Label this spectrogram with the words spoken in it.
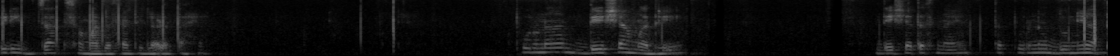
पीडित जात समाजासाठी लढत आहे. पूर्ण देशामध्ये देशातच नाही तर पूर्ण दुनियात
